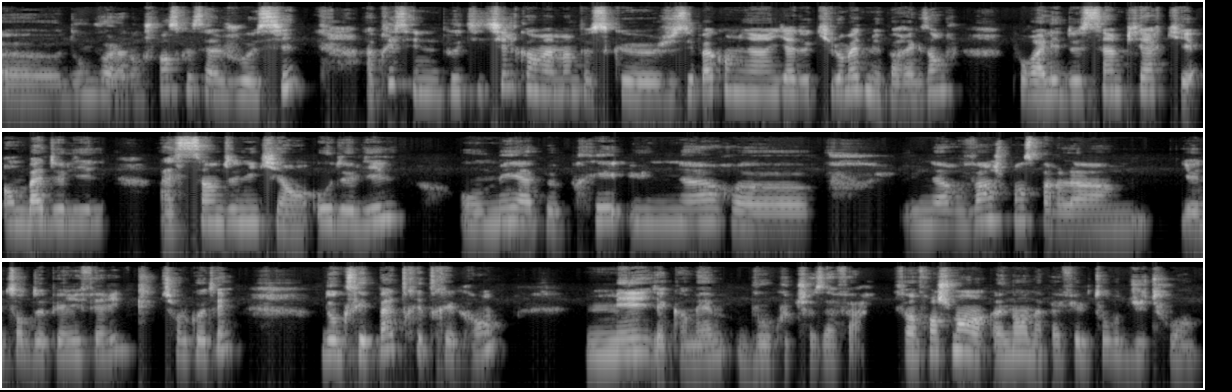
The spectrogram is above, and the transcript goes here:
Euh, donc voilà, donc je pense que ça joue aussi. Après, c'est une petite île quand même, hein, parce que je sais pas combien il y a de kilomètres, mais par exemple, pour aller de Saint-Pierre, qui est en bas de l'île, à Saint-Denis, qui est en haut de l'île, on met à peu près une heure, euh, une heure vingt, je pense, par la, Il y a une sorte de périphérie sur le côté. Donc c'est pas très très grand, mais il y a quand même beaucoup de choses à faire. Enfin franchement, un an, on n'a pas fait le tour du tout. Hein.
